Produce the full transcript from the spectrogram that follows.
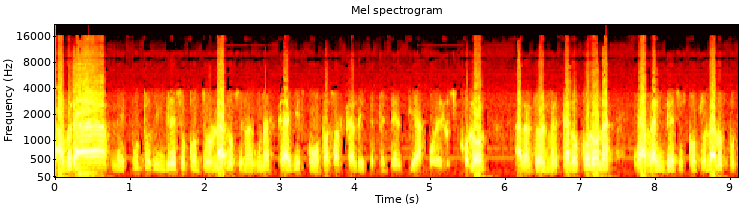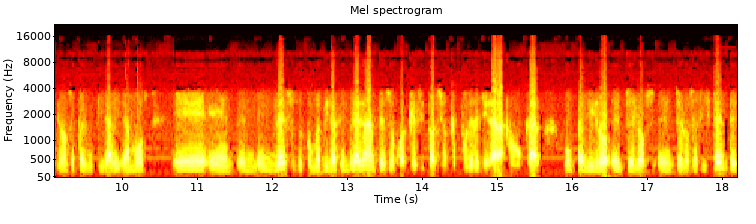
Habrá eh, puntos de ingreso controlados en algunas calles, como pasó Alcalde de Independencia, Morelos y Colón, a la altura del Mercado Corona. Habrá ingresos controlados no se permitirá, digamos, eh, en, ingresos con bebidas embriagantes o cualquier situación que pudiera llegar a provocar un peligro entre los entre los asistentes.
